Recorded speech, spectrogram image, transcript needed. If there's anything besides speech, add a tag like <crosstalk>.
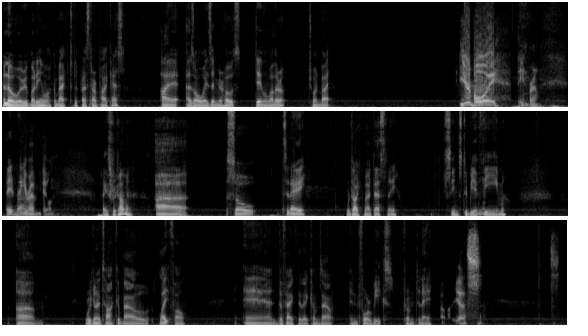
Hello, everybody, and welcome back to the Press Star Podcast. I, as always, am your host, Daylan Weatherup, joined by Your boy, Dayton Brown. Dayton Brown. Thank you for having me, Daylan. Thanks for coming. Uh, so today we're talking about Destiny. Seems to be a theme. Um, we're gonna talk about Lightfall and the fact that it comes out in four weeks from today. Uh, yes.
